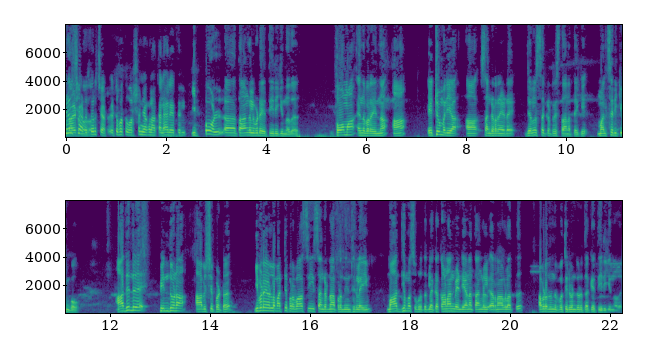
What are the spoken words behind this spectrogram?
തീർച്ചയായിട്ടും തീർച്ചയായിട്ടും. എട്ട് പത്ത് വർഷം ഞങ്ങൾ ആ കലാലയത്തിൽ ഇപ്പോൾ താങ്കൾ ഇവിടെ എത്തിയിരിക്കുന്നത് ഫോമ എന്ന് പറയുന്ന ആ ഏറ്റവും വലിയ ആ സംഘടനയുടെ ജനറൽ സെക്രട്ടറി സ്ഥാനത്തേക്ക് മത്സരിക്കുമ്പോൾ അതിന്റെ പിന്തുണ ആവശ്യപ്പെട്ട് ഇവിടെയുള്ള മറ്റ് പ്രവാസി സംഘടനാ പ്രതിനിധികളെയും മാധ്യമ സുഹൃത്തുക്കളെയൊക്കെ കാണാൻ വേണ്ടിയാണ് താങ്കൾ എറണാകുളത്ത് അവിടെ നിന്ന് ഇപ്പോൾ തിരുവനന്തപുരത്തൊക്കെ എത്തിയിരിക്കുന്നത്.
